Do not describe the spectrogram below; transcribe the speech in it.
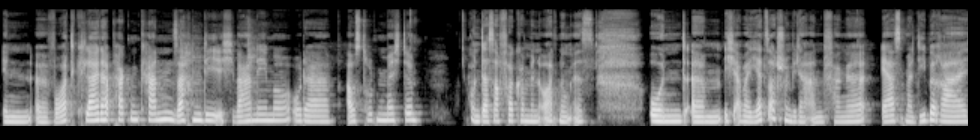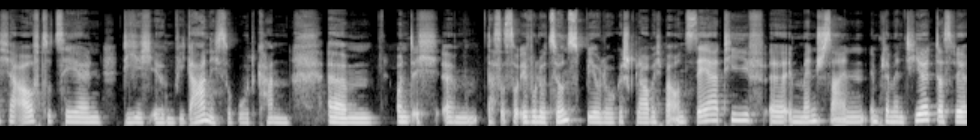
in äh, Wortkleider packen kann, Sachen, die ich wahrnehme oder ausdrücken möchte und das auch vollkommen in Ordnung ist. Und ähm, ich aber jetzt auch schon wieder anfange, erstmal die Bereiche aufzuzählen, die ich irgendwie gar nicht so gut kann. Ähm, und ich, ähm, das ist so evolutionsbiologisch, glaube ich, bei uns sehr tief äh, im Menschsein implementiert, dass wir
